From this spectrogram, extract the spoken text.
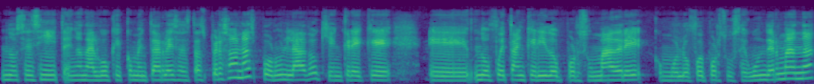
No sé si tengan algo que comentarles a estas personas. Por un lado, quien cree que eh, no fue tan querido por su madre como lo fue por su segunda hermana,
